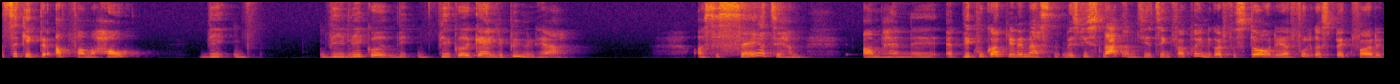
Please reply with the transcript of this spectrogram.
så gik det op for mig, hov, vi, vi, er lige gået, vi, vi er gået galt i byen her. Og så sagde jeg til ham, om han, øh, at vi kunne godt blive ved med, at, hvis vi snakkede om de her ting, for jeg kunne egentlig godt forstå det, jeg har fuld respekt for det,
